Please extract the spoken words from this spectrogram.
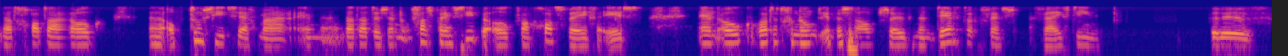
Dat God daar ook op toeziet, zeg maar. En dat dat dus een vast principe ook van Gods wegen is. En ook wordt het genoemd in Psalm 37, vers 15. That is,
